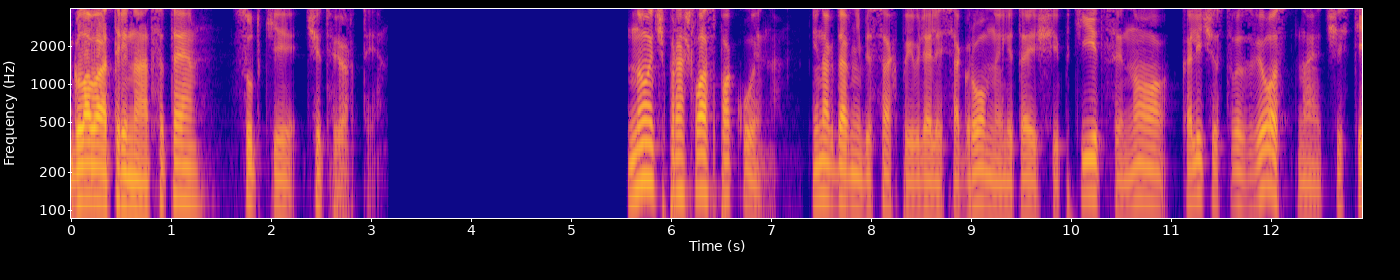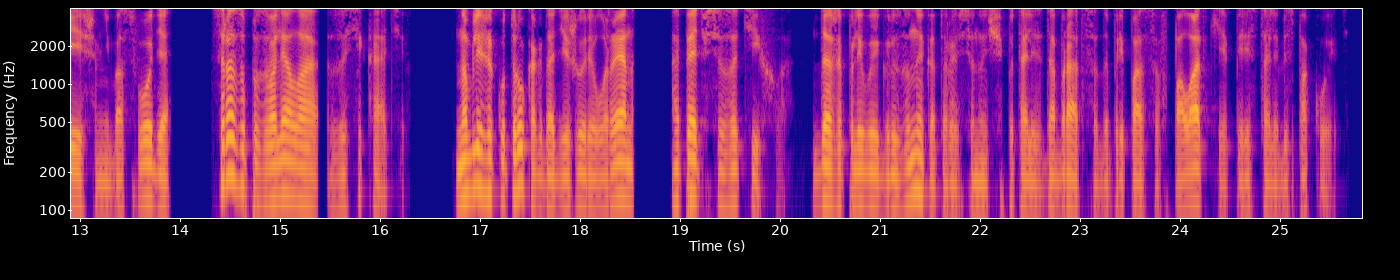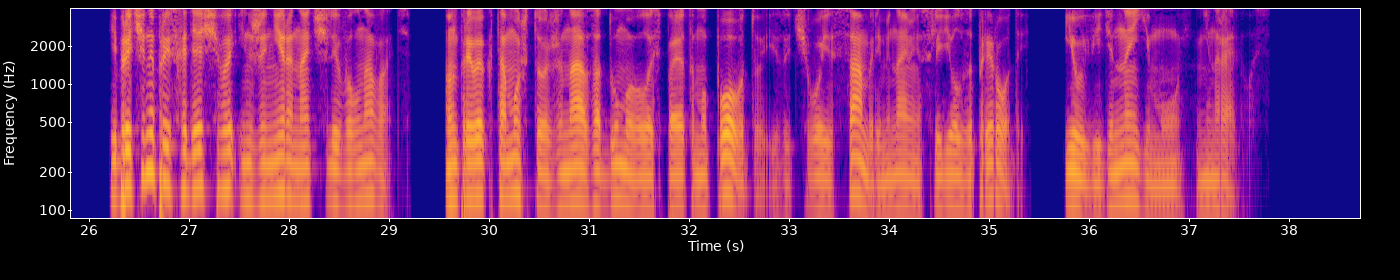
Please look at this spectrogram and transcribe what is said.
Глава 13. Сутки четвертые. Ночь прошла спокойно. Иногда в небесах появлялись огромные летающие птицы, но количество звезд на чистейшем небосводе сразу позволяло засекать их. Но ближе к утру, когда дежурил Рен, опять все затихло. Даже полевые грызуны, которые всю ночь пытались добраться до припасов в палатке, перестали беспокоить. И причины происходящего инженера начали волновать. Он привык к тому, что жена задумывалась по этому поводу, из-за чего и сам временами следил за природой, и увиденное ему не нравилось.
